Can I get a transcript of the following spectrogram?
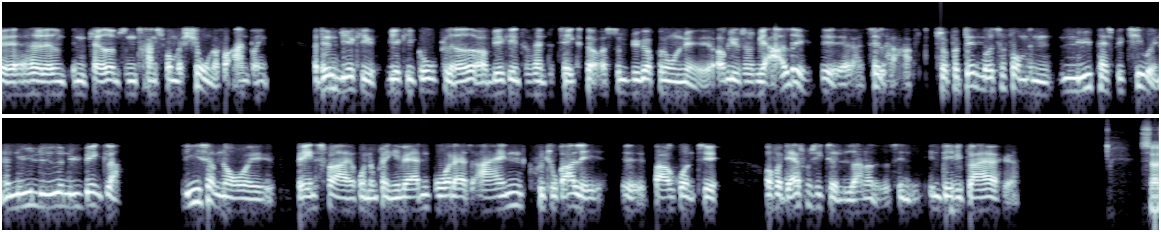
øh, havde lavet en plade om sådan transformation og forandring. Og det er en virkelig, virkelig god plade og virkelig interessante tekster, også som bygger på nogle øh, oplevelser, som jeg aldrig øh, selv har haft. Så på den måde, så får man nye perspektiver ind og nye lyde og nye vinkler. Ligesom når øh, bands fra øh, rundt omkring i verden bruger deres egen kulturelle øh, baggrund til at få deres musik til at lyde anderledes, end, end det vi plejer at høre. Så,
